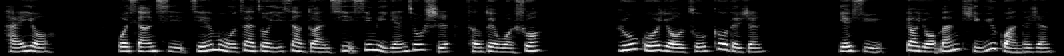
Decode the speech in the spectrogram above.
还有，我想起杰姆在做一项短期心理研究时曾对我说：“如果有足够的人。”也许要有满体育馆的人，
